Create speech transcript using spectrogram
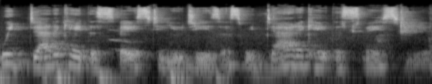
We dedicate this space to you, Jesus. We dedicate this space to you.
